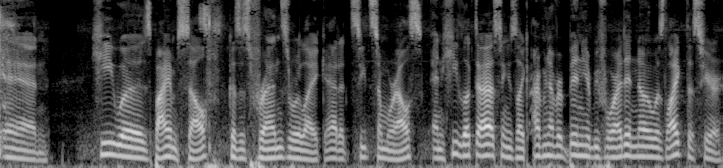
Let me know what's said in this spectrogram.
and he was by himself because his friends were like had a seat somewhere else, and he looked at us and he's like, "I've never been here before. I didn't know it was like this here."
